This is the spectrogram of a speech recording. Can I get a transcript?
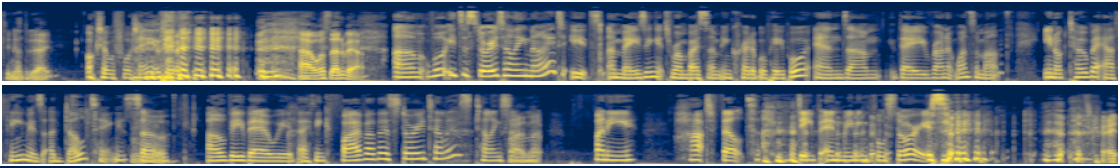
Do you know the date? October fourteenth. Uh, what's that about? um, well, it's a storytelling night. It's amazing. It's run by some incredible people, and um, they run it once a month. In October, our theme is adulting, so I'll be there with I think five other storytellers telling some funny, heartfelt, deep, and meaningful stories. That's great.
